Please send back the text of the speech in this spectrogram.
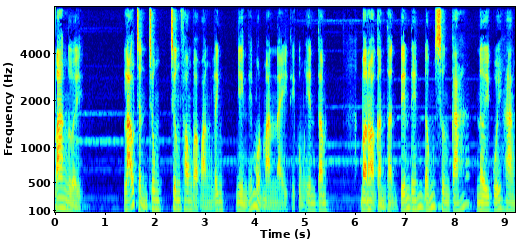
Ba người Lão Trần Trung, Trương Phong và Hoàng Linh Nhìn thấy một màn này thì cũng yên tâm. Bọn họ cẩn thận tiến đến đống xương cá Nơi cuối hang.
